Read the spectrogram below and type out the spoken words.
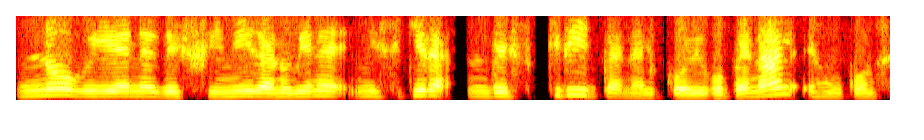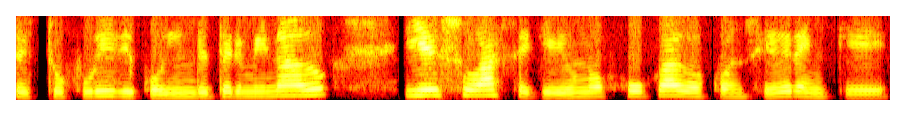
no viene definida, no viene ni siquiera descrita en el Código Penal, es un concepto jurídico indeterminado, y eso hace que unos juzgados consideren que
